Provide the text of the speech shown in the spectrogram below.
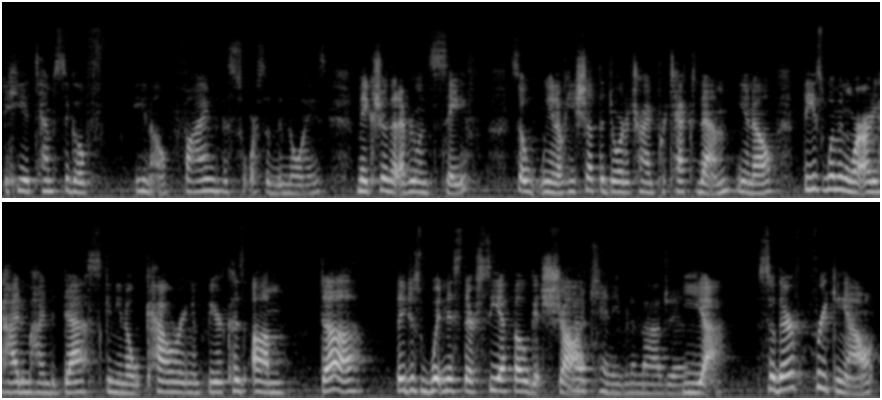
he attempts to go f- you know find the source of the noise make sure that everyone's safe so you know he shut the door to try and protect them you know these women were already hiding behind the desk and you know cowering in fear because um duh they just witnessed their cfo get shot. I can't even imagine. yeah so they're freaking out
